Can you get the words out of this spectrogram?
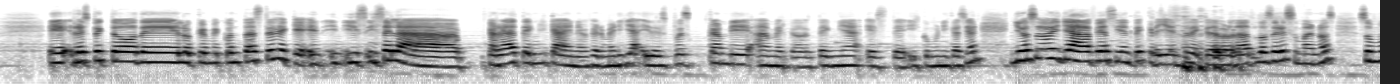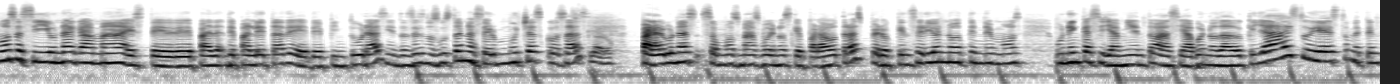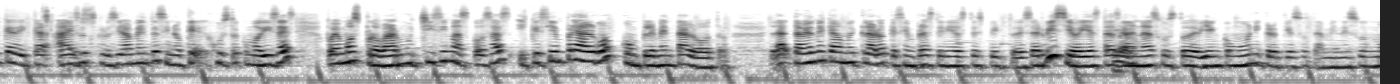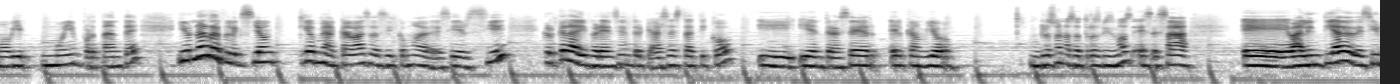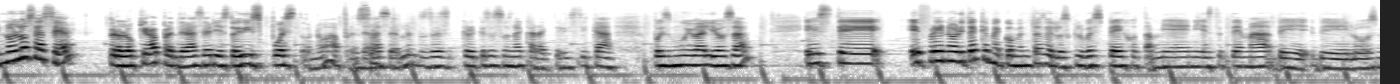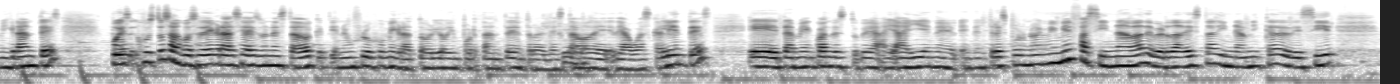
Eh, respecto de lo que me contaste de que en, en, hice la carrera técnica en enfermería y después cambié a mercadotecnia este, y comunicación, yo soy ya fehaciente creyente de que de verdad los seres humanos somos así una gama este, de, de paleta de, de, pinturas y entonces nos gustan hacer muchas cosas. Claro para algunas somos más buenos que para otras, pero que en serio no tenemos un encasillamiento hacia, bueno, dado que ya estudié esto, me tengo que dedicar a eso exclusivamente, sino que justo como dices, podemos probar muchísimas cosas y que siempre algo complementa a lo otro. También me queda muy claro que siempre has tenido este espíritu de servicio y estas claro. ganas justo de bien común y creo que eso también es un móvil muy importante. Y una reflexión que me acabas así como de decir, sí, creo que la diferencia entre quedarse estático y, y entre hacer el cambio, incluso nosotros mismos, es esa eh, valentía de decir, no lo sé hacer, pero lo quiero aprender a hacer y estoy dispuesto, ¿no? A aprender Exacto. a hacerlo. Entonces, creo que esa es una característica, pues, muy valiosa. Este, Efren, ahorita que me comentas de los clubes espejo también y este tema de, de, los migrantes, pues justo San José de Gracia es un estado que tiene un flujo migratorio importante dentro del estado claro. de, de, Aguascalientes. Eh, también cuando estuve ahí, ahí en, el, en el 3x1, a mí me fascinaba de verdad esta dinámica de decir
